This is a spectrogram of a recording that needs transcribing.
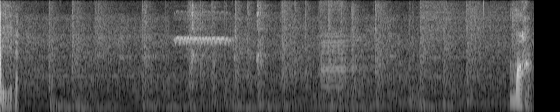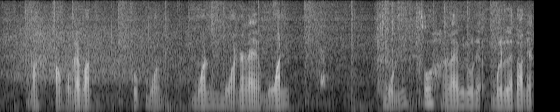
สี่เนี่ย มา มาฟังผมได้บอลฟุบม้วน ม้วนม้วนอะไร ม้วน หมุน โอ้ อะไรไม่รู้เนี่ย มึนแล้วตอนเนี้ย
